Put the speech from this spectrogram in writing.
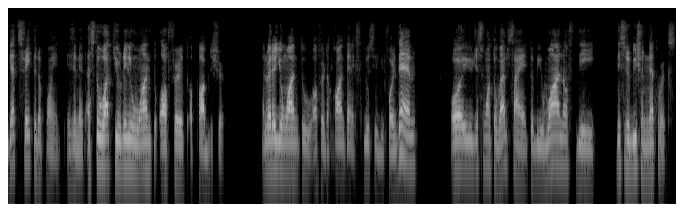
get straight to the point, isn't it? As to what you really want to offer to a publisher. And whether you want to offer the content exclusively for them or you just want the website to be one of the distribution networks.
